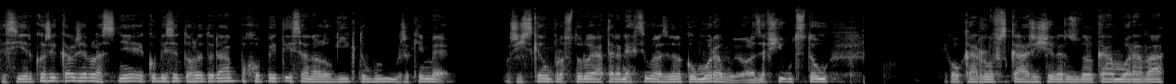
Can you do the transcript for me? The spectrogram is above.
Ty jsi, Jirko, říkal, že vlastně jako by se tohle dá pochopit i s analogií k tomu, řekněme, říšskému prostoru. Já teda nechci urazit Velkou Moravu, jo, ale ze vší úctou jako Karlovská říše versus Velká Morava,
